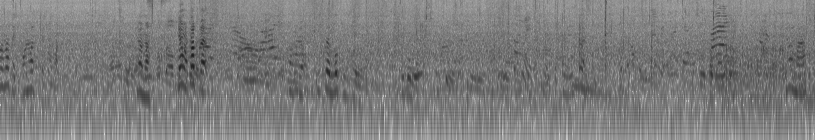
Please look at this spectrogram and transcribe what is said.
こに待って、ここに待って、今日も。今日もトップ。トップ。一回持ってみてよ。今日も。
